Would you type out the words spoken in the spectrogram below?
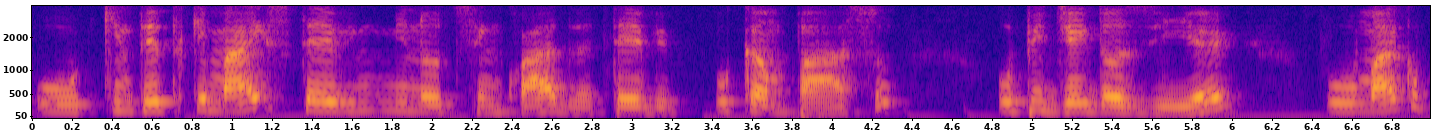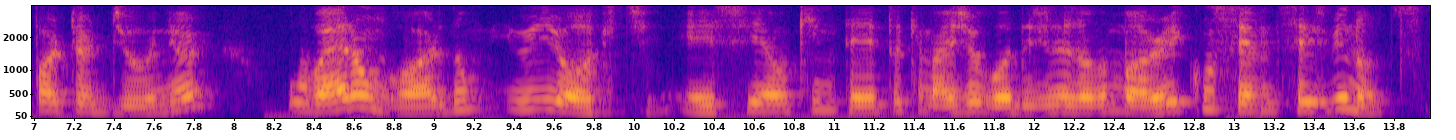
o quinteto que mais teve minutos em quadra teve o Campasso, o PJ Dozier, o Michael Porter Jr., o Aaron Gordon e o Jokic. Esse é o quinteto que mais jogou desde a lesão do Murray com 106 minutos.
